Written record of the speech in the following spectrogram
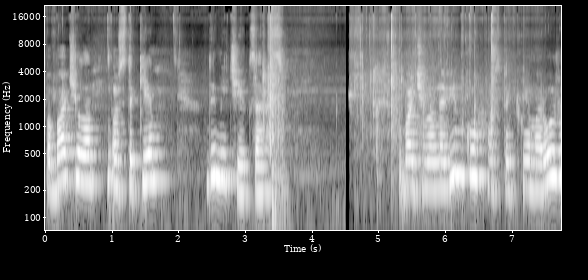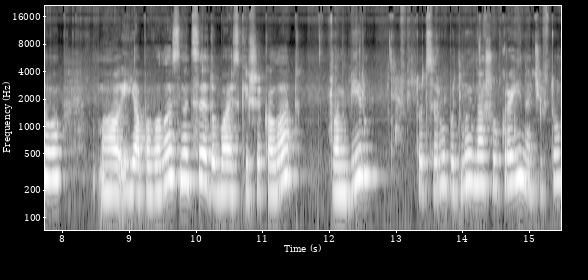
побачила ось таке. Де зараз? Побачила новинку, ось таке морожево. І я повелась на це. Дубайський шоколад, пломбір. Хто це робить? Ми наша Україна чи хто?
